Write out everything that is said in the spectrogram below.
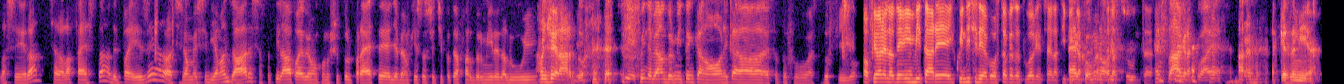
la sera, c'era la festa del paese, allora ci siamo messi lì a mangiare, siamo stati là, poi abbiamo conosciuto il prete, gli abbiamo chiesto se ci poteva far dormire da lui. Con Gerardo. sì, e quindi abbiamo dormito in canonica, è stato, è stato figo. Oh, Fiore, lo devi invitare il 15 di agosto a casa tua, che c'è la tipica ecco, festa no. dell'assunta. È sagra qua, eh. a, a casa mia.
